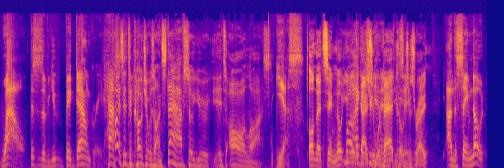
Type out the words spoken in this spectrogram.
Wow, this is a big downgrade. Has Plus, to it's a coach that was on staff, so you're it's all a loss. Yes. On that same note, you Well, know the I guys who were bad coaches, right? on the same note,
